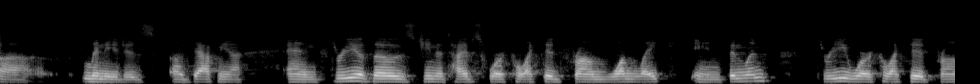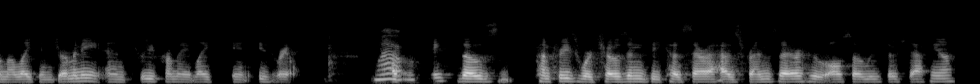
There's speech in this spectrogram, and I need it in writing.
uh, lineages of Daphnia. And three of those genotypes were collected from one lake in Finland, three were collected from a lake in Germany and three from a lake in Israel. Wow. I think those countries were chosen because Sarah has friends there who also research Daphnia.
